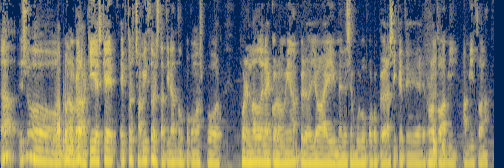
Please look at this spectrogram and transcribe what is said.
Ah, eso, bueno, claro, aquí es que Héctor Chamizo está tirando un poco más por, por el lado de la economía, pero yo ahí me desenvuelvo un poco peor, así que te roto a mi, a mi zona.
